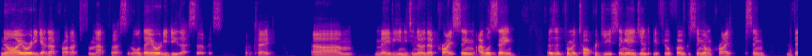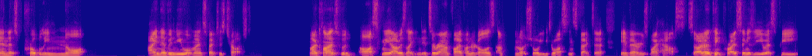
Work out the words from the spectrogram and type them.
No, I already get that product from that person, or they already do that service. Okay. Um, maybe you need to know their pricing. I will say, as it from a top producing agent, if you're focusing on pricing, then that's probably not. I never knew what my inspectors charged. My clients would ask me, I was like, it's around $500. I'm not sure. You need to ask the inspector. It varies by house. So I don't think pricing is a USP.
